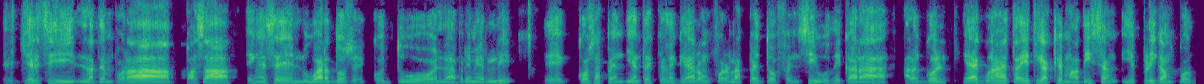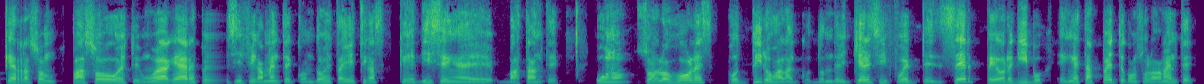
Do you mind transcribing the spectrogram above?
El Chelsea la temporada pasada en ese lugar 12, contuvo en la Premier League, eh, cosas pendientes que le quedaron fueron el aspecto ofensivo de cara al gol. Y hay algunas estadísticas que matizan y explican por qué razón pasó esto. Y me voy a quedar específicamente con dos estadísticas que dicen eh, bastante. Uno son los goles por tiros al arco, donde el Chelsea fue el tercer peor equipo en este aspecto con solamente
